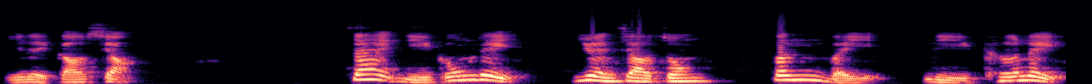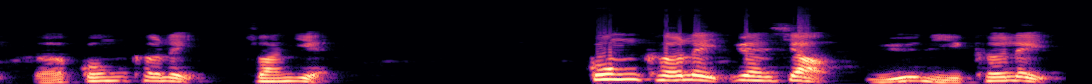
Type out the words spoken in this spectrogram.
一类高校。在理工类院校中，分为理科类和工科类专业。工科类院校与理科类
